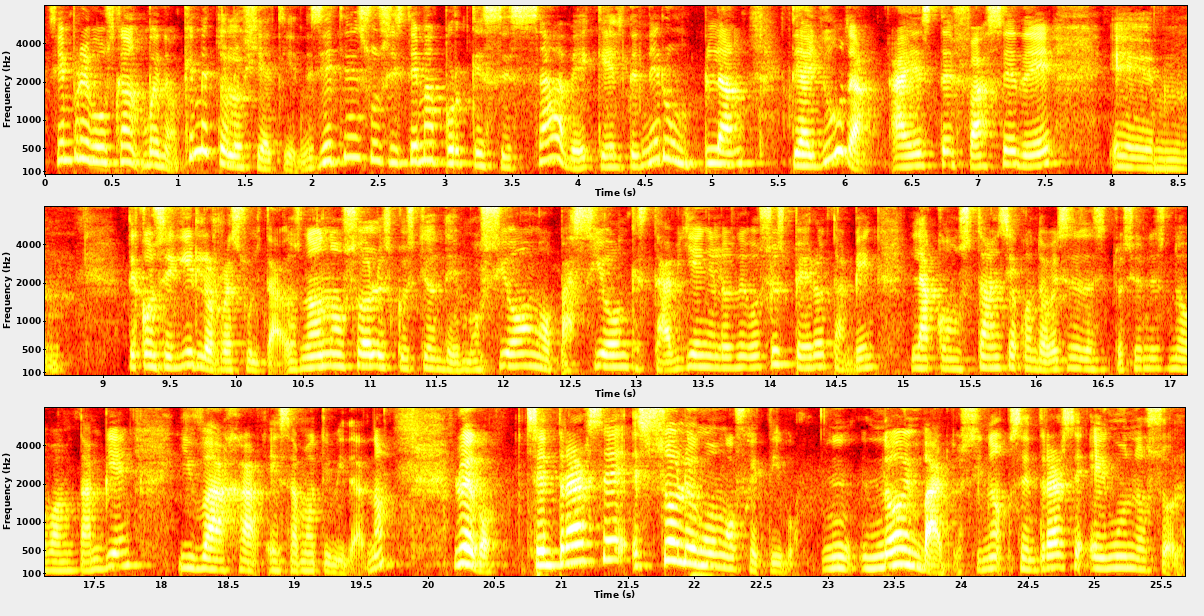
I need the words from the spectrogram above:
siempre buscan, bueno, ¿qué metodología tienes? Ya tienes un sistema porque se sabe que el tener un plan te ayuda a esta fase de... Em, de conseguir los resultados. ¿no? no solo es cuestión de emoción o pasión, que está bien en los negocios, pero también la constancia cuando a veces las situaciones no van tan bien y baja esa motividad. ¿no? Luego, centrarse solo en un objetivo, no en varios, sino centrarse en uno solo.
